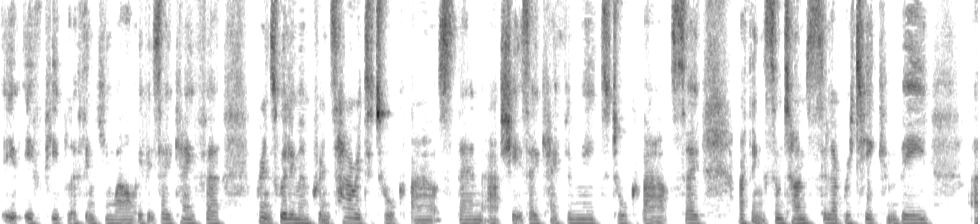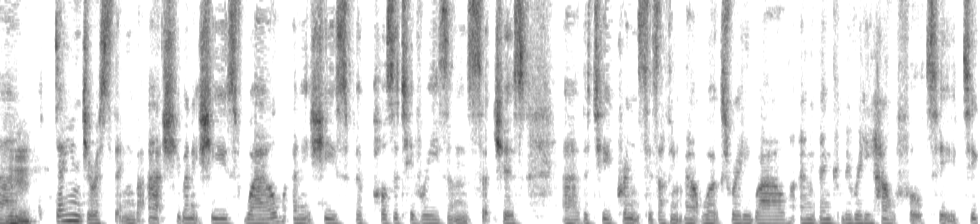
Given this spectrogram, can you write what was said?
if, if people are thinking, well, if it's okay for Prince William and Prince Harry to talk about, then actually it's okay for me to talk about. So I think sometimes celebrity can be um, mm. dangerous thing, but actually, when it's used well and it's used for positive reasons, such as uh, the two princes, I think that works really well and, and can be really helpful to to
